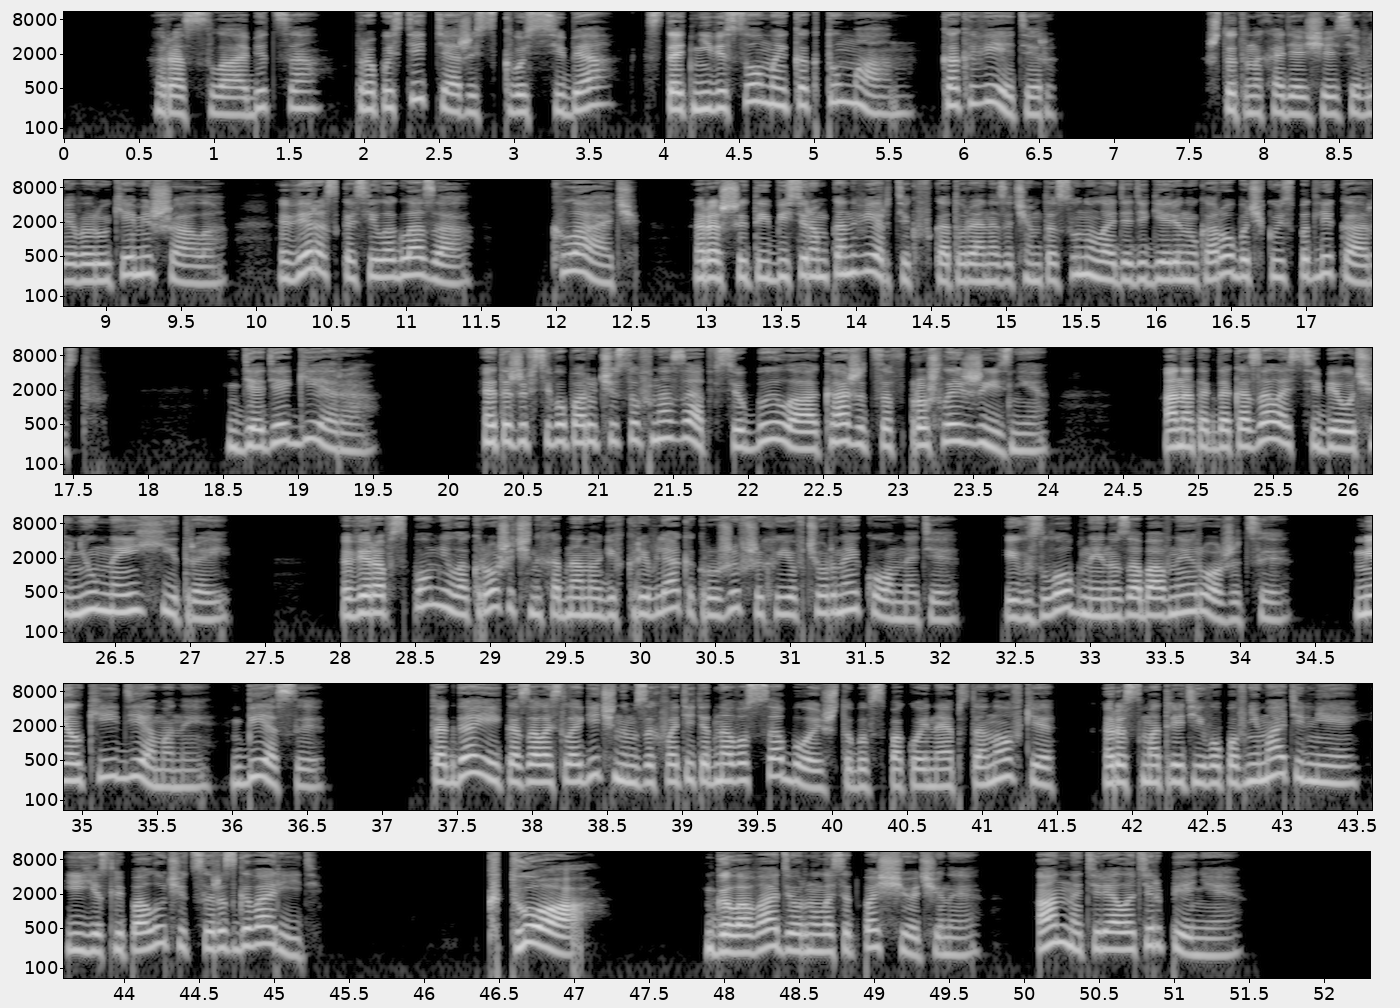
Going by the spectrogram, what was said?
расслабиться, пропустить тяжесть сквозь себя, стать невесомой, как туман, как ветер. Что-то, находящееся в левой руке, мешало. Вера скосила глаза. Клач. Расшитый бисером конвертик, в который она зачем-то сунула дяде Герину коробочку из-под лекарств. Дядя Гера. Это же всего пару часов назад все было, а кажется, в прошлой жизни. Она тогда казалась себе очень умной и хитрой. Вера вспомнила крошечных одноногих кривляк, окруживших ее в черной комнате. Их злобные, но забавные рожицы. Мелкие демоны, бесы. Тогда ей казалось логичным захватить одного с собой, чтобы в спокойной обстановке рассмотреть его повнимательнее и, если получится, разговорить. «Кто?» Голова дернулась от пощечины. Анна теряла терпение.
